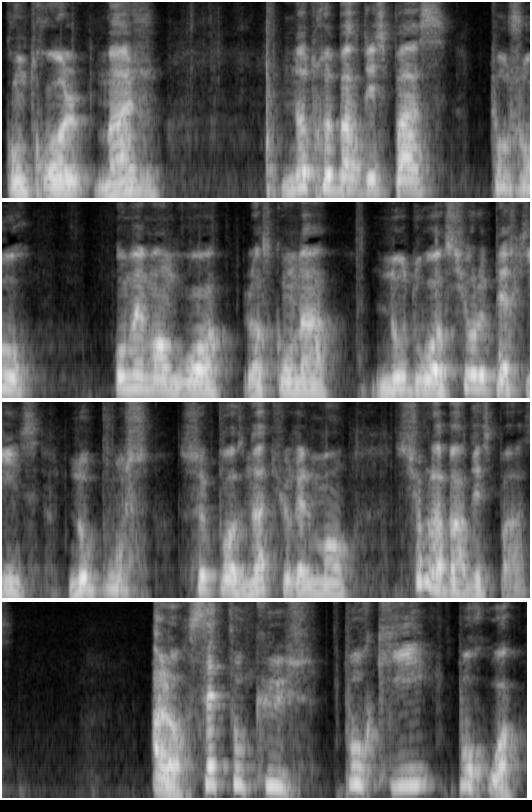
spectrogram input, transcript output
contrôle, mage. Notre barre d'espace, toujours au même endroit, lorsqu'on a nos doigts sur le Perkins, nos pouces se posent naturellement sur la barre d'espace. Alors, cette focus, pour qui Pourquoi?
